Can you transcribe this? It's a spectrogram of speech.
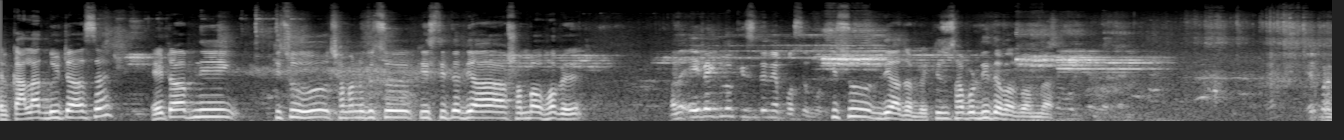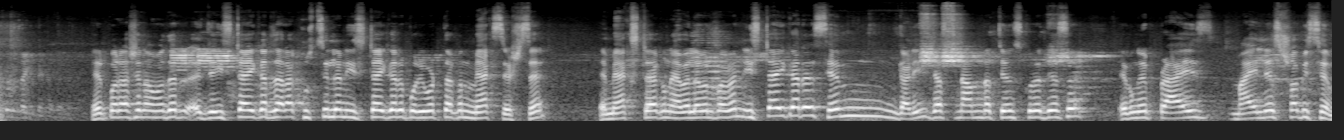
এর কালার দুইটা আছে এটা আপনি কিছু সামান্য কিছু কিস্তিতে দেওয়া সম্ভব হবে মানে এই বাইকগুলো কিছুদিনে পসিবল কিছু দেওয়া যাবে কিছু সাপোর্ট দিতে পারব আমরা। এরপরে আসেন আমাদের যে স্ট্রাইকার যারা খুঁজছিলেন স্ট্রাইকারের পরিবর্তে এখন ম্যাক্স এসছে। এই ম্যাক্সটা এখন অ্যাভেলেবেল পাবেন। স্ট্রাইকারের সেম গাড়ি জাস্ট নামটা চেঞ্জ করে দিয়েছে এবং এর প্রাইস মাইলেজ সবই সেম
